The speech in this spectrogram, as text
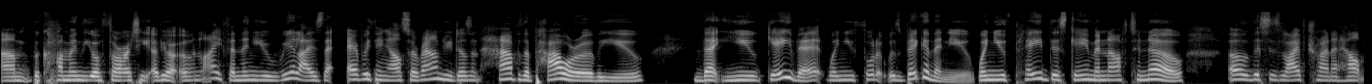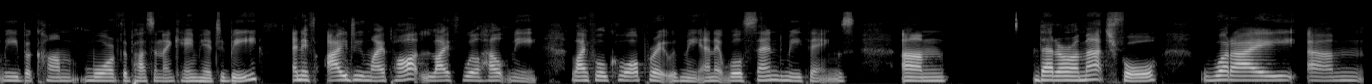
um, becoming the authority of your own life. And then you realize that everything else around you doesn't have the power over you that you gave it when you thought it was bigger than you, when you've played this game enough to know, oh, this is life trying to help me become more of the person I came here to be. And if I do my part, life will help me. Life will cooperate with me and it will send me things um, that are a match for what I um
